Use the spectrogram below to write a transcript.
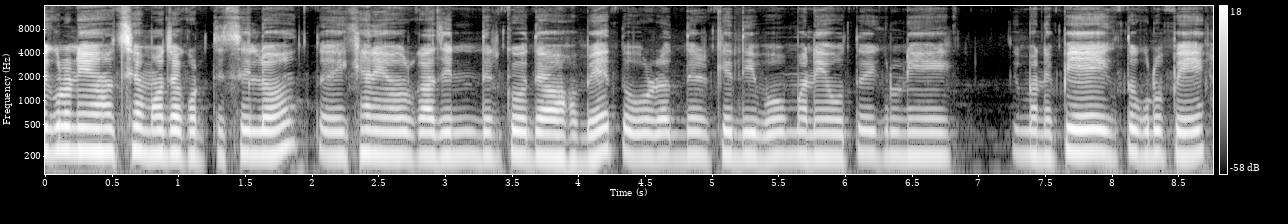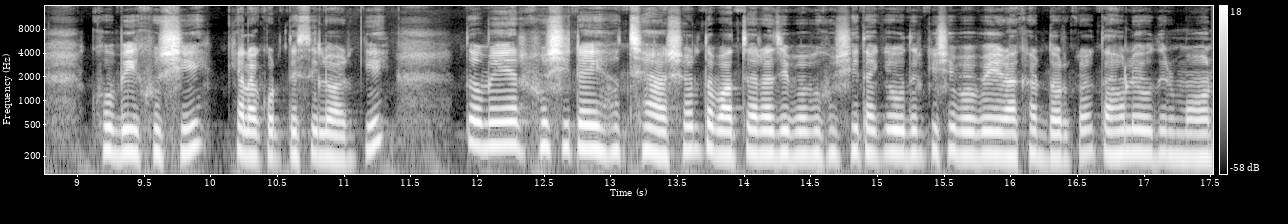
এগুলো নিয়ে হচ্ছে মজা করতেছিল। তো এখানে ওর কাজিনদেরকেও দেওয়া হবে। তো ওদেরকে দিব। মানে ও তো এগুলো নিয়ে মানে পেয়ে তোগুলো পেয়ে খুবই খুশি খেলা করতেছিল আর কি। তো মেয়ের খুশিটাই হচ্ছে আসল। তো বাচ্চারা যেভাবে খুশি থাকে ওদেরকে সেভাবে রাখার দরকার। তাহলে ওদের মন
